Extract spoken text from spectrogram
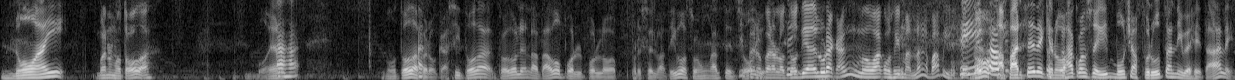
No hay, Bueno, no todas. bueno, Ajá. no toda, pero casi toda, todo el enlatado por, por los preservativos son alta en Sí, sodio. pero, pero a los Sí. dos días del huracán no vas a conseguir más nada, papi. Sí, No, eso- aparte de que no vas a conseguir muchas frutas ni vegetales.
